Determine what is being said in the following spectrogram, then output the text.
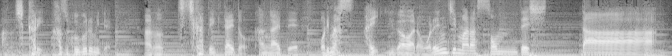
あの、しっかり家族ぐるみで、あの、培っていきたいと考えております。はい、湯河原オレンジマラソンでした。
